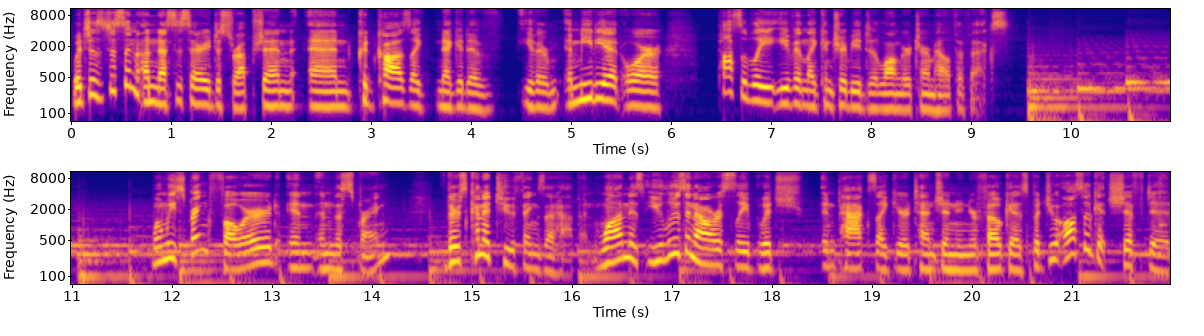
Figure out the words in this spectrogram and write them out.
which is just an unnecessary disruption and could cause like negative, either immediate or possibly even like contribute to longer term health effects. When we spring forward in, in the spring, there's kind of two things that happen. One is you lose an hour of sleep, which impacts like your attention and your focus, but you also get shifted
